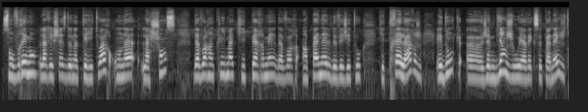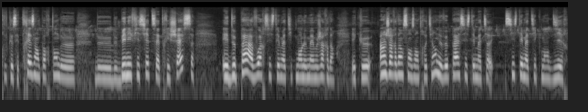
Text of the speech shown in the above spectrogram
sont vraiment la richesse de notre territoire. On a la chance d'avoir un climat qui permet d'avoir un panel de végétaux qui est très large. Et donc, euh, j'aime bien jouer avec ce panel. Je trouve que c'est très important de, de bénéficier de cette richesse et de ne pas avoir systématiquement le même jardin. Et qu'un jardin sans entretien ne veut pas systématiquement dire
